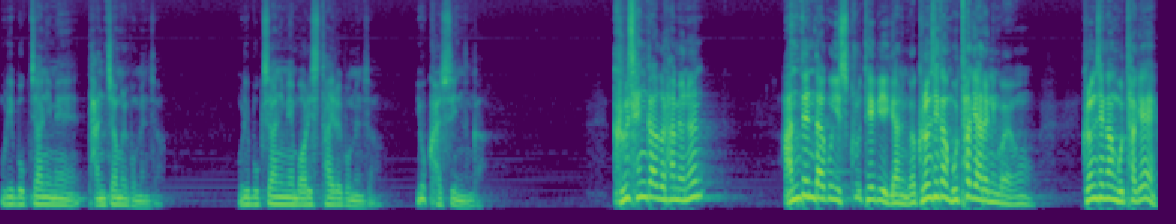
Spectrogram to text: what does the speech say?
우리 목자님의 단점을 보면서 우리 목사님의 머리 스타일을 보면서 욕할 수 있는가? 그 생각을 하면은 안 된다고 이 스크루테이프 얘기하는 거예요. 그런 생각 못 하게 하라는 거예요. 그런 생각 못 하게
